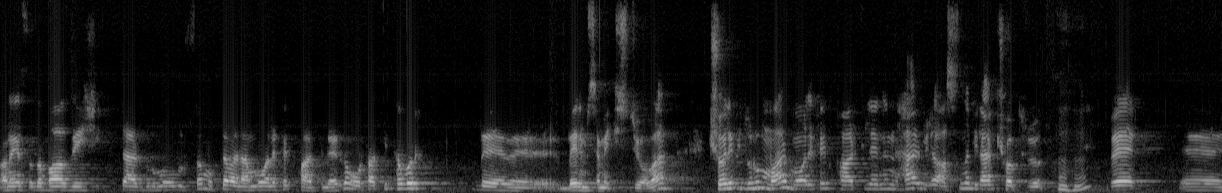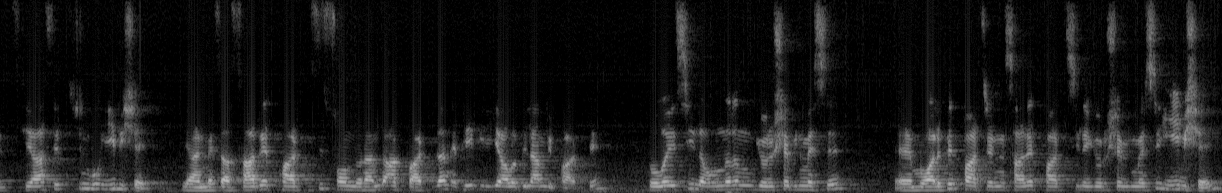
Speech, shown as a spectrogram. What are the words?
anayasada bazı değişiklikler durumu olursa muhtemelen muhalefet partileri de ortak bir tavır e, benimsemek istiyorlar. Şöyle bir durum var, muhalefet partilerinin her biri aslında birer köprü Hı hı. ve e, siyaset için bu iyi bir şey. Yani mesela Saadet Partisi son dönemde AK Parti'den epey bilgi alabilen bir parti. Dolayısıyla onların görüşebilmesi, e, muhalefet partilerinin Saadet Partisi ile görüşebilmesi iyi bir şey.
